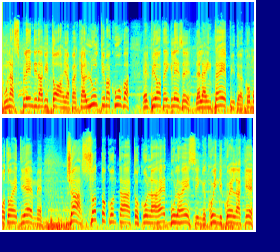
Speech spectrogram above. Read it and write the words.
una splendida vittoria perché all'ultima curva è il pilota inglese della Intrepid con motore TM già sotto contatto con la Red Bull Racing, quindi quella che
